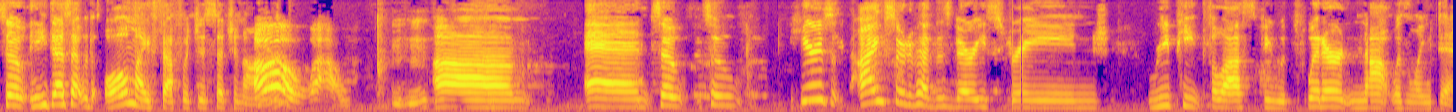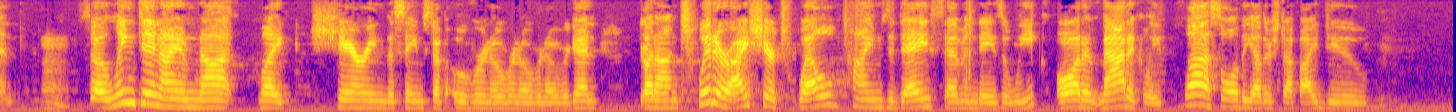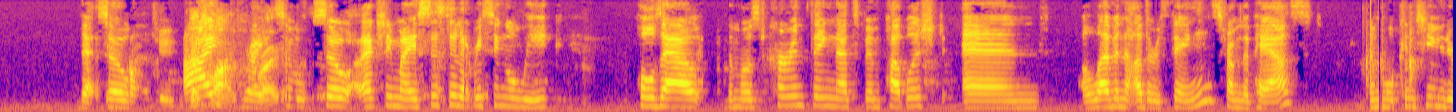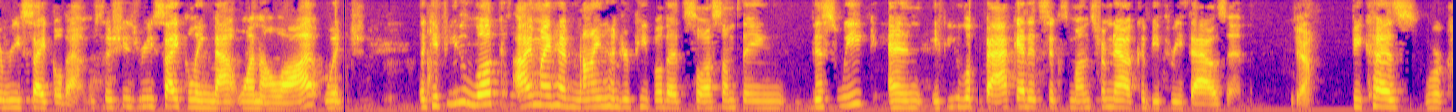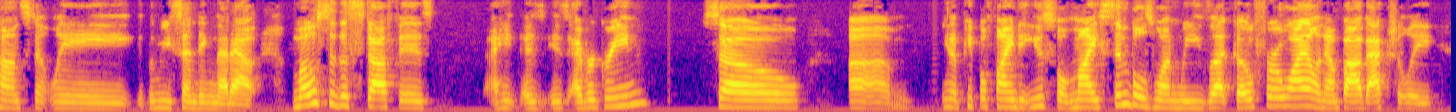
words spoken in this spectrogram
so he does that with all my stuff, which is such an honor. Oh wow! Mm-hmm. Um, and so so here's I sort of have this very strange repeat philosophy with Twitter, not with LinkedIn. Mm. So LinkedIn, I am not like sharing the same stuff over and over and over and over again. But on Twitter, I share 12 times a day, seven days a week, automatically, plus all the other stuff I do. That so I live, right, right. so so actually my assistant every single week pulls out the most current thing that's been published and 11 other things from the past and we'll continue to recycle them. So she's recycling that one a lot which like if you look I might have 900 people that saw something this week and if you look back at it 6 months from now it could be 3000 Yeah. Because we're constantly resending that out. Most of the stuff is I hate is, is evergreen, so um, you know people find it useful. My symbols one we let go for a while, and now Bob actually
